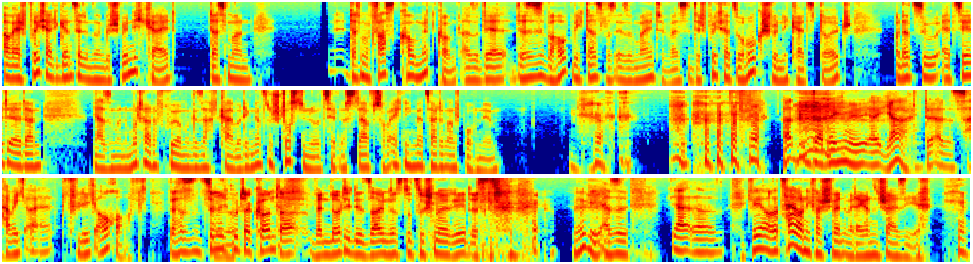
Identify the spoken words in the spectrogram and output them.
Aber er spricht halt die ganze Zeit in so einer Geschwindigkeit, dass man, dass man fast kaum mitkommt. Also der, das ist überhaupt nicht das, was er so meinte, weißt du, der spricht halt so Hochgeschwindigkeitsdeutsch. Und dazu erzählte er dann, ja, also meine Mutter hatte früher mal gesagt, Karl, bei dem ganzen Stuss, den du erzählt hast, darfst du doch echt nicht mehr Zeit in Anspruch nehmen. da denke ich mir, ja, das habe ich, äh, fühle ich auch oft. Das ist ein ziemlich Also- guter Konter, wenn Leute dir sagen, dass du zu schnell redest. Wirklich, also, ja, äh, ich will eure Zeit auch nicht verschwenden mit der ganzen Scheiße hier.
